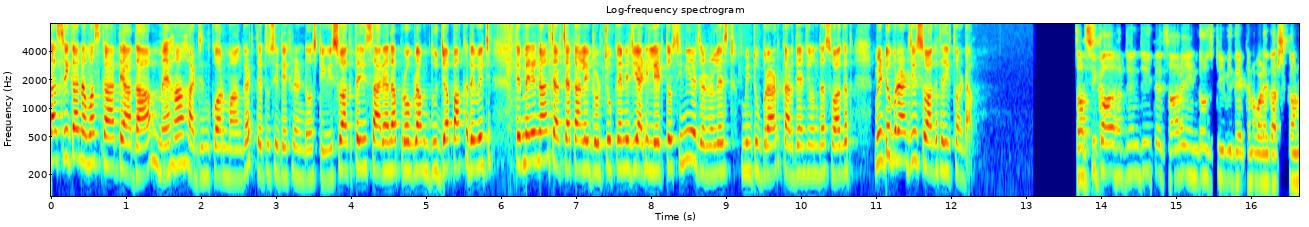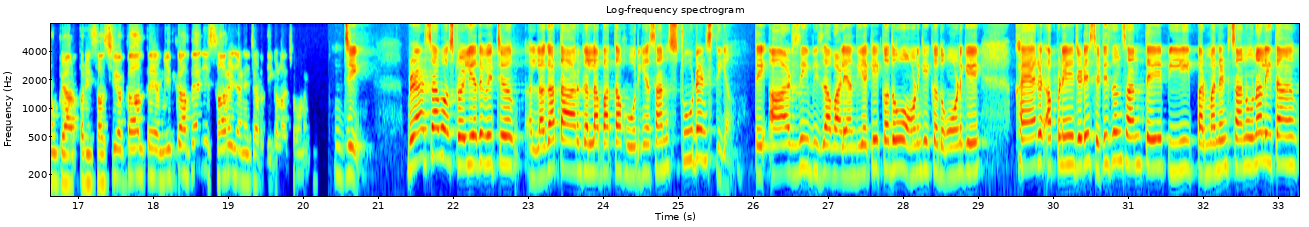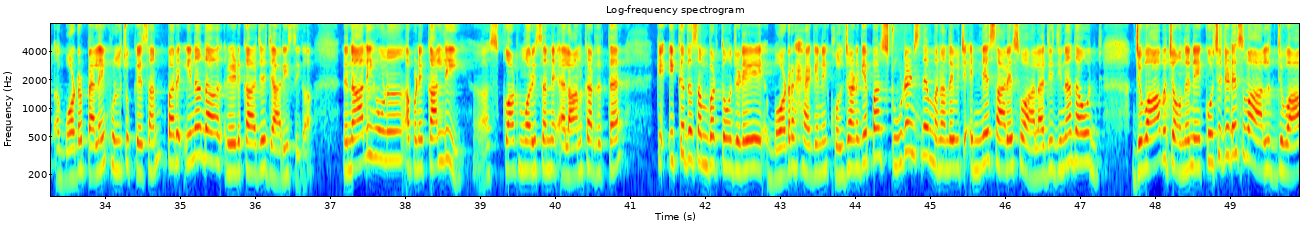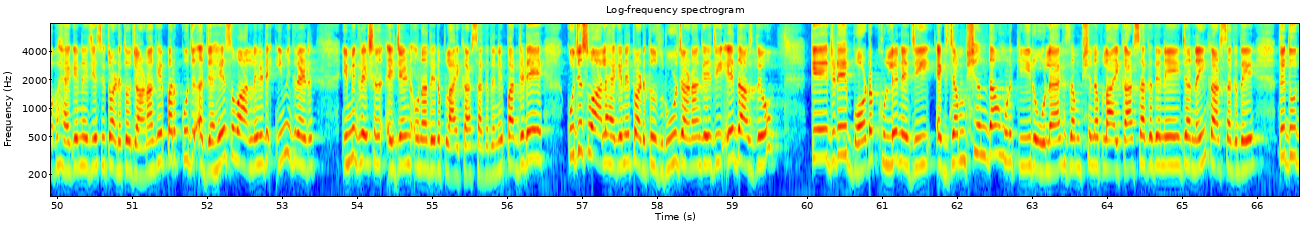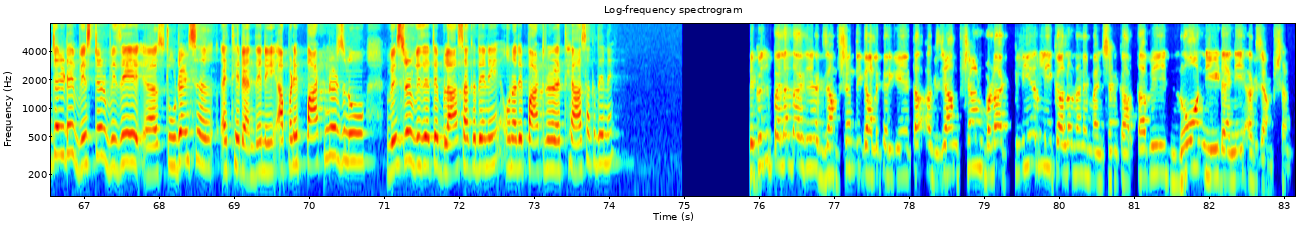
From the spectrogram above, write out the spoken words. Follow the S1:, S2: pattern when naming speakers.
S1: ਸਤਿ ਸ੍ਰੀ ਅਕਾਲ ਨਮਸਕਾਰ ਤੇ ਆਦਾਬ। ਮੈਂ ਹਾਂ ਹਰਜਿੰਦ ਕੌਰ ਮੰਗੜ ਤੇ ਤੁਸੀਂ ਦੇਖ ਰਹੇ ਹੋ ਇੰਡੋਸ ਟੀਵੀ ਸਵਾਗਤ ਹੈ ਜੀ ਸਾਰਿਆਂ ਦਾ ਪ੍ਰੋਗਰਾਮ ਦੂਜਾ ਪੱਖ ਦੇ ਵਿੱਚ। ਤੇ ਮੇਰੇ ਨਾਲ ਚਰਚਾ ਕਰਨ ਲਈ ਜੁੜ ਚੁੱਕੇ ਨੇ ਜੀ ਐਡੀਲੇਟ ਤੋਂ ਸੀਨੀਅਰ ਜਰਨਲਿਸਟ ਮਿੰਟੂ ਬਰਾੜ ਕਰਦੇ ਹਾਂ ਜੀ ਉਹਨਾਂ ਦਾ ਸਵਾਗਤ। ਮਿੰਟੂ ਬਰਾੜ ਜੀ ਸਵਾਗਤ ਹੈ ਜੀ ਤੁਹਾਡਾ।
S2: ਸਤਿ ਸ਼੍ਰੀ ਅਕਾਲ ਹਰਜਨ ਜੀ ਤੇ ਸਾਰੇ ਇੰਡੋਸ ਟੀਵੀ ਦੇਖਣ ਵਾਲੇ ਦਰਸ਼ਕਾਂ ਨੂੰ ਪਿਆਰ ਭਰੀ ਸਤਿ ਸ਼੍ਰੀ ਅਕਾਲ ਤੇ ਉਮੀਦ ਕਰਦੇ ਹਾਂ ਜੀ ਸਾਰੇ ਜਣੇ ਚੜ੍ਹਦੀ ਕਲਾ ਚ ਹੋਣਗੇ।
S1: ਜੀ ਬਰਾੜ ਸਾਹਿਬ ਆਸਟ੍ਰੇਲੀਆ ਦੇ ਵਿੱਚ ਲਗਾਤਾਰ ਗੱਲਾਂ ਬਾਤਾਂ ਹੋ ਰਹੀਆਂ ਸਨ ਸਟੂਡੈਂਟਸ ਦੀਆਂ। ਤੇ ਆਰਜ਼ੀ ਵੀਜ਼ਾ ਵਾਲਿਆਂ ਦੀ ਹੈ ਕਿ ਕਦੋਂ ਆਉਣਗੇ ਕਦੋਂ ਆਉਣਗੇ। ਖੈਰ, ਆਪਣੇ ਜਿਹੜੇ ਸਿਟੀਜ਼ਨ ਸਨ ਤੇ ਪੀ ਪਰਮਨੈਂਟ ਸਨ, ਉਹਨਾਂ ਲਈ ਤਾਂ ਬਾਰਡਰ ਪਹਿਲਾਂ ਹੀ ਖੁੱਲ ਚੁੱਕੇ ਸਨ, ਪਰ ਇਹਨਾਂ ਦਾ ਰੇਡ ਕਾਜ ਜਾਰੀ ਸੀਗਾ। ਤੇ ਨਾਲ ਹੀ ਹੁਣ ਆਪਣੇ ਕੱਲ ਹੀ ਸਕਾਟ ਮੌਰਿਸਨ ਨੇ ਐਲਾਨ ਕਰ ਦਿੱਤਾ ਹੈ। ਕਿ 1 ਦਸੰਬਰ ਤੋਂ ਜਿਹੜੇ ਬਾਰਡਰ ਹੈਗੇ ਨੇ ਖੁੱਲ ਜਾਣਗੇ। ਪਰ ਸਟੂਡੈਂਟਸ ਦੇ ਮਨਾਂ ਦੇ ਵਿੱਚ ਇੰਨੇ ਸਾਰੇ ਸਵਾਲ ਆ ਜੀ, ਜਿਨ੍ਹਾਂ ਦਾ ਉਹ ਜਵਾਬ ਚਾਹੁੰਦੇ ਨੇ। ਕੁਝ ਜਿਹੜੇ ਸਵਾਲ ਜਵਾਬ ਹੈਗੇ ਨੇ ਜੀ, ਅਸੀਂ ਤੁਹਾਡੇ ਤੋਂ ਜਾਣਾਂਗੇ, ਪਰ ਕੁਝ ਅਜਿਹੇ ਸਵਾਲ ਨੇ ਜਿਹੜੇ ਇਮੀਗ੍ਰੇਟ ਇਮੀਗ੍ਰੇਸ਼ਨ ਏਜੰਟ ਉਹਨਾਂ ਦੇ ਰਿਪਲਾਈ ਕਰ ਸਕਦੇ ਨੇ। ਪਰ ਜਿਹੜੇ ਕੁਝ ਸਵਾਲ ਹੈਗੇ ਨੇ, ਤੁਹਾਡੇ ਤੋਂ ਜ਼ਰੂਰ ਜਾਣਾਂਗੇ ਜੀ। ਇਹ ਦੱਸ ਦਿਓ ਕਿ ਜਿਹੜੇ ਬਾਰਡਰ ਖੁੱਲੇ ਨੇ ਜੀ ਐਗਜ਼ੈਂਪਸ਼ਨ ਦਾ ਹੁਣ ਕੀ ਰੋਲ ਹੈ? ਐਗਜ਼ੈਂਪਸ਼ਨ ਅਪਲਾਈ ਕਰ ਸਕਦੇ ਨੇ ਜਾਂ ਨਹੀਂ ਕਰ ਸਕਦੇ? ਤੇ ਦੂਜਾ ਜਿਹੜੇ ਵਿਜ਼ਟਰ ਵੀਜ਼ੇ ਸਟੂਡੈਂਟਸ ਇੱਥੇ ਰਹਿੰਦੇ ਨੇ, ਆਪਣੇ ਪਾਰਟਨਰਸ ਨੂੰ ਵਿਜ਼ਟਰ ਵੀਜ਼ੇ ਤੇ ਬੁਲਾ ਸਕਦੇ ਨੇ? ਉਹਨਾਂ ਦੇ ਪਾਰਟਨਰ ਇੱਥੇ ਆ ਸਕਦੇ ਨੇ?
S2: ਦੇਖੋ ਜੀ, ਪਹਿਲਾਂ ਤਾਂ ਜੇ ਐਗਜ਼ੈਂਪਸ਼ਨ ਦੀ ਗੱਲ ਕਰੀਏ, ਤਾਂ ਐਗਜ਼ੈਂਪਸ਼ਨ ਬੜਾ ਕਲੀਅਰਲੀ ਕੱਲ ਉਹਨਾਂ ਨੇ ਮੈਂਸ਼ਨ ਕਰਤਾ ਵੀ no need any exemption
